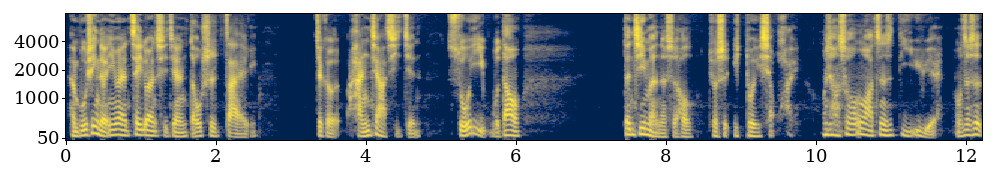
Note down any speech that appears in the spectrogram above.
很不幸的，因为这一段期间都是在这个寒假期间，所以我到登机门的时候就是一堆小孩。我想说，哇，真的是地狱耶！我这是。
